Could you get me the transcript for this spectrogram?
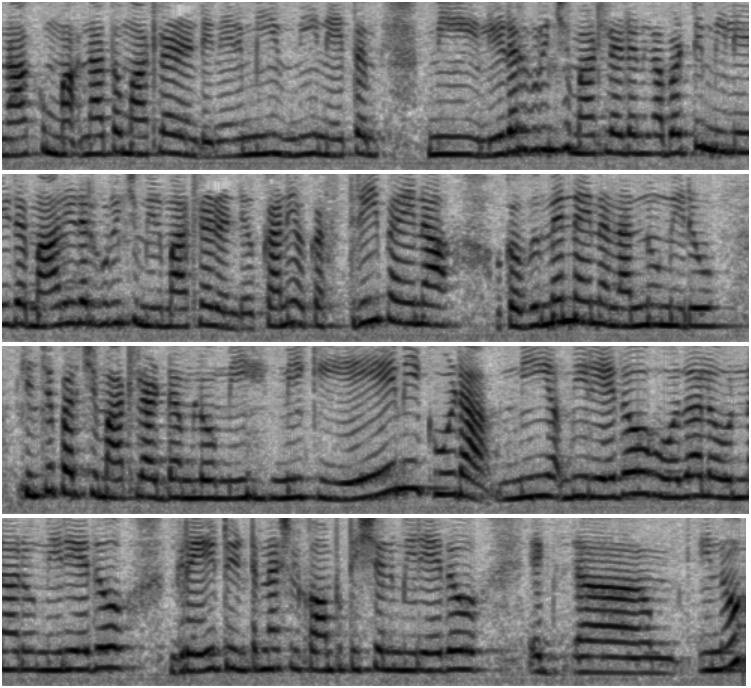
నాకు మా- నాతో మాట్లాడండి. నేను మీ మీ నేత మీ లీడర్ గురించి మాట్లాడాను కాబట్టి మీ లీడర్ మా లీడర్ గురించి మీరు మాట్లాడండి. కానీ ఒక స్త్రీ పైన ఒక విమెన్ అయిన నన్ను మీరు కించపరిచి మాట్లాడడంలో మీ మీకు ఏమీ కూడా మీ మీరేదో హోదాలో ఉన్నారు మీరేదో గ్రేట్ ఇంటర్నేషనల్ కాంపిటీషన్ మీరేదో ఎగ్జ్ యూనో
